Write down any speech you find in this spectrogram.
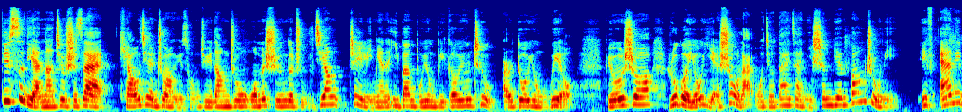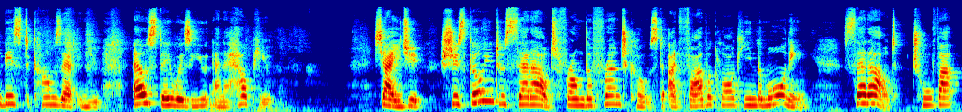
第四点呢，就是在条件状语从句当中，我们使用的主将，这里面呢一般不用 be going to，而多用 will。比如说，如果有野兽来，我就待在你身边帮助你。If any beast comes at you, I'll stay with you and help you。下一句，She's going to set out from the French coast at five o'clock in the morning。Set out，出发。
